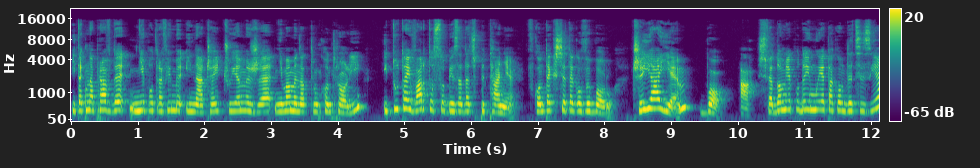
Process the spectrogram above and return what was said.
i tak naprawdę nie potrafimy inaczej, czujemy, że nie mamy nad tym kontroli. I tutaj warto sobie zadać pytanie w kontekście tego wyboru: czy ja jem, bo A. świadomie podejmuję taką decyzję,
